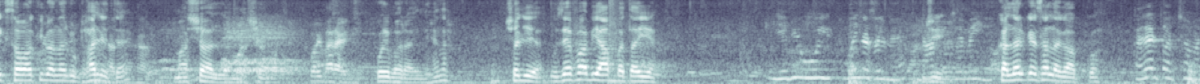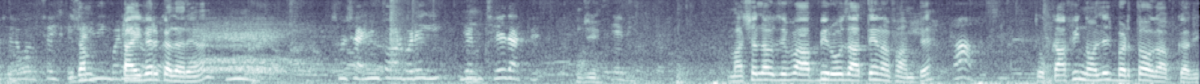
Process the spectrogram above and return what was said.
एक सवा किलो अनाज उठा लेते हैं? हाँ। माशाल्लाह माशाल्लाह। कोई भराई नहीं। कोई भराई नहीं है ना? चलिए उज़ैफ़ा भी आप बताइए। ये भी वही वही नस्ल में जी। ही है। कलर कैसा लगा आपको? कलर तो अच्छा माशाल्लाह बहुत अच्छा। इसकी शाइनिंग एकदम टाइगर कलर है। ना हम्म। शाइनिंग तो और बढ़ेगी। ये अभी छः दांत पे जी। ये माशाल्लाह उज़ैफ़ा आप भी रोज़ आते हैं ना फार्म पे? हाँ। तो काफ़ी नॉलेज बढ़ता होगा आपका भी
